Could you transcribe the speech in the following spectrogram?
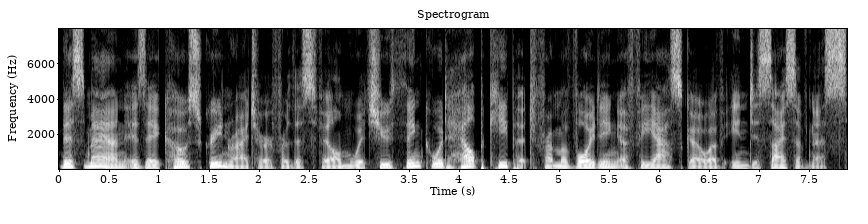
This man is a co screenwriter for this film, which you think would help keep it from avoiding a fiasco of indecisiveness.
